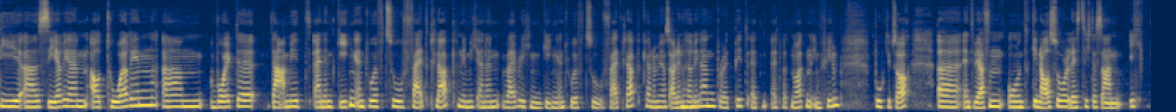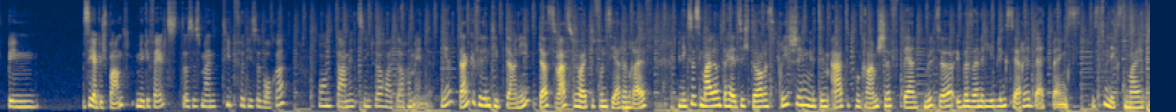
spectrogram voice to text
die äh, Serienautorin ähm, wollte damit einen Gegenentwurf zu Fight Club, nämlich einen weiblichen Gegenentwurf zu Fight Club, können wir uns alle noch mhm. erinnern, Brad Pitt, Ed, Edward Norton im Film, Buch gibt es auch, äh, entwerfen. Und genauso lässt sich das an. Ich bin sehr gespannt. Mir gefällt's. Das ist mein Tipp für diese Woche. Und damit sind wir heute auch am Ende. Ja, danke für den Tipp, Dani. Das war's für heute von Serienreif. Nächstes Mal unterhält sich Doris Briesching mit dem Arte-Programmchef Bernd Mütter über seine Lieblingsserie Bad Banks. Bis zum nächsten Mal.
